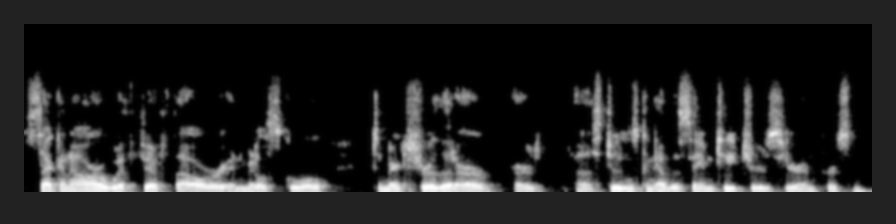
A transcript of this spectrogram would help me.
second hour with fifth hour in middle school to make sure that our, our uh, students can have the same teachers here in person.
